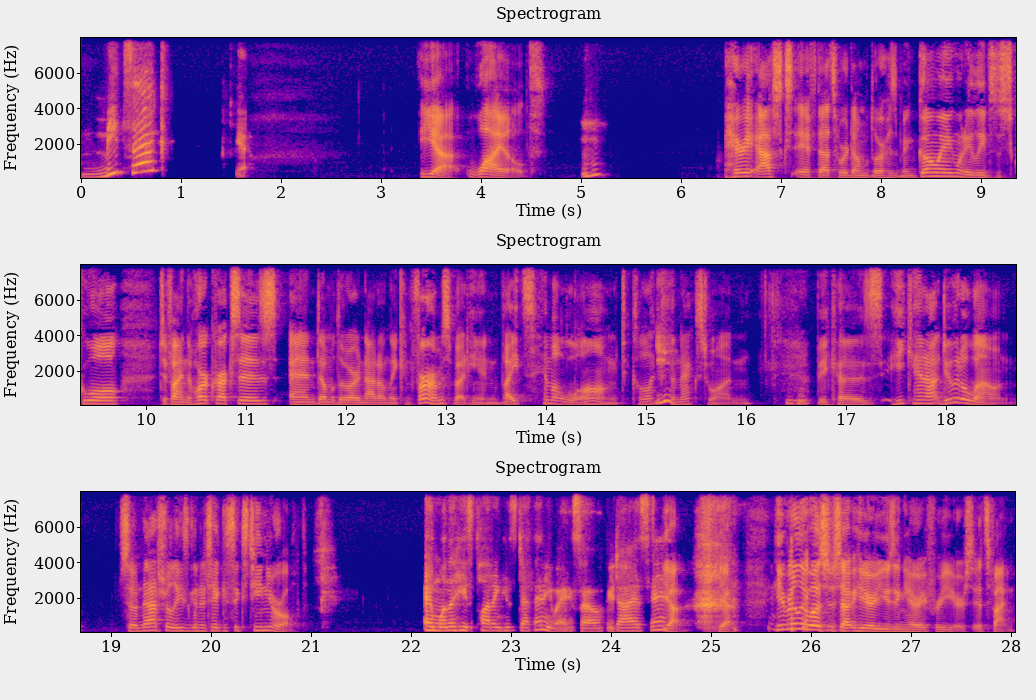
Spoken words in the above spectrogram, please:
meat sack Yeah, Yeah, wild. Mhm. Harry asks if that's where Dumbledore has been going when he leaves the school to find the Horcruxes, and Dumbledore not only confirms, but he invites him along to collect Yeah. the next one Mhm. because he cannot do it alone. So naturally, he's going to take a 16 year old. And one that he's plotting his death anyway. So if he dies, eh. Yeah, yeah. He really was just out here using Harry for years. It's fine.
